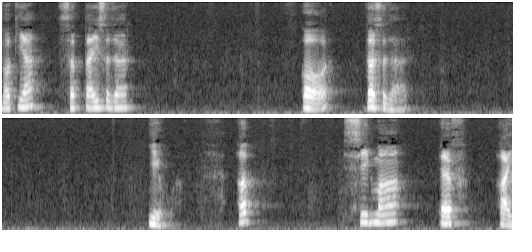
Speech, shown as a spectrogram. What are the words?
नौतियाँ सत्ताईस हज़ार। और दस हज़ार। ये हुआ। अब sigma F I.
